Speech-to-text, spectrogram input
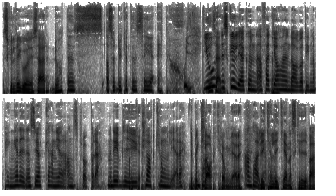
Skulle vi gå så här, du har inte ens, alltså du kan inte ens säga ett skit. Jo, det det skulle jag kunna för att jag har en dag gått in med pengar i den så jag kan göra anspråk på det. Men det blir ju Okej. klart krångligare. det blir antar- klart krångligare. Antagligen. Vi kan lika gärna skriva,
